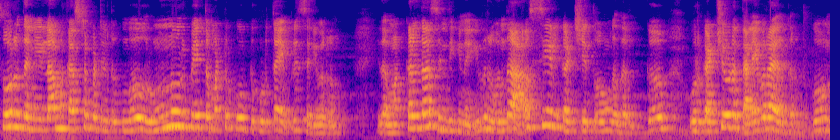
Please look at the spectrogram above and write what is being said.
சோறு தண்ணி இல்லாமல் கஷ்டப்பட்டுட்டு இருக்கும்போது ஒரு முந்நூறு பேர்த்த மட்டும் கூப்பிட்டு கொடுத்தா எப்படி சரி வரும்? இதை மக்கள் தான் சிந்திக்கணும். இவர் வந்து அரசியல் கட்சியை துவங்குவதற்கு ஒரு கட்சியோட தலைவராக இருக்கிறதுக்கும்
